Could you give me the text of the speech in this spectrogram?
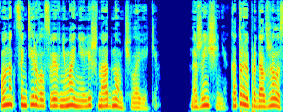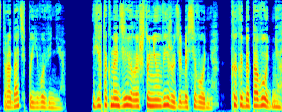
Он акцентировал свое внимание лишь на одном человеке. На женщине, которая продолжала страдать по его вине. «Я так надеялась, что не увижу тебя сегодня, как и до того дня.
